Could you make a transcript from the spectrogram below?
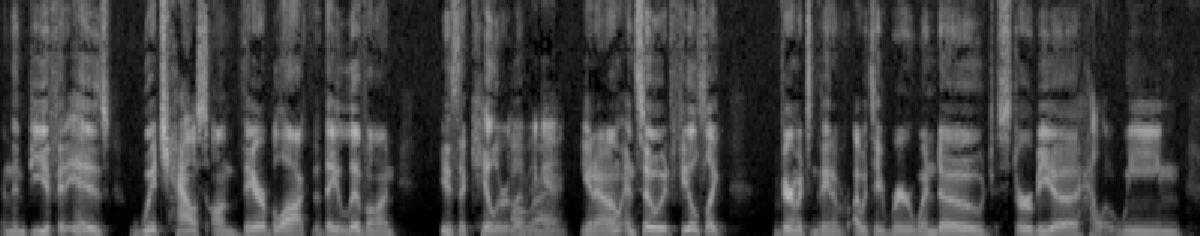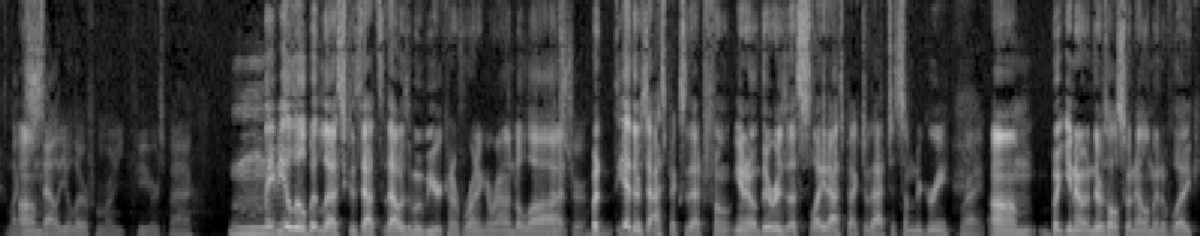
and then b if it is which house on their block that they live on is a killer Oh, living right. in you know and so it feels like very much in the vein of i would say rear window disturbia halloween Like Um, cellular from a few years back. Maybe a little bit less because that's that was a movie you're kind of running around a lot. That's true. But yeah, there's aspects of that phone. You know, there is a slight aspect of that to some degree. Right. Um, but you know, and there's also an element of like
